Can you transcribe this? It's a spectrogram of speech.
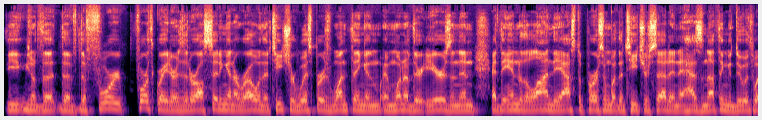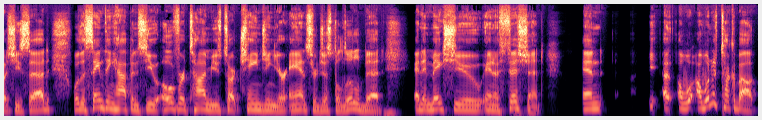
the you know the the the four fourth graders that are all sitting in a row and the teacher whispers one thing in, in one of their ears. And then at the end of the line they ask the person what the teacher said and it has nothing to do with what she said. Well the same thing happens to you. Over time you start changing your answer just a little bit and it makes you inefficient. And I, I, want to talk about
